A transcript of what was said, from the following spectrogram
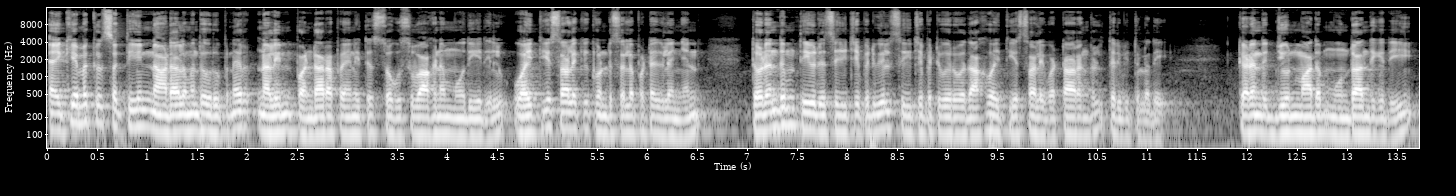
ஐக்கிய மக்கள் சக்தியின் நாடாளுமன்ற உறுப்பினர் நளின் பண்டார பயணித்த சொகுசு வாகனம் மோதியதில் வைத்தியசாலைக்கு கொண்டு செல்லப்பட்ட இளைஞன் தொடர்ந்தும் தீவிர சிகிச்சை பிரிவில் சிகிச்சை பெற்று வருவதாக வைத்தியசாலை வட்டாரங்கள் தெரிவித்துள்ளது. கடந்த ஜூன் மாதம் மூன்றாம் தேதி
